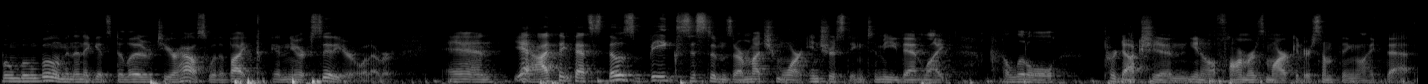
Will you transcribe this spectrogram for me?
boom, boom, boom, and then it gets delivered to your house with a bike in New York City or whatever. And yeah, I think that's those big systems are much more interesting to me than like a little production, you know, a farmer's market or something like that.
